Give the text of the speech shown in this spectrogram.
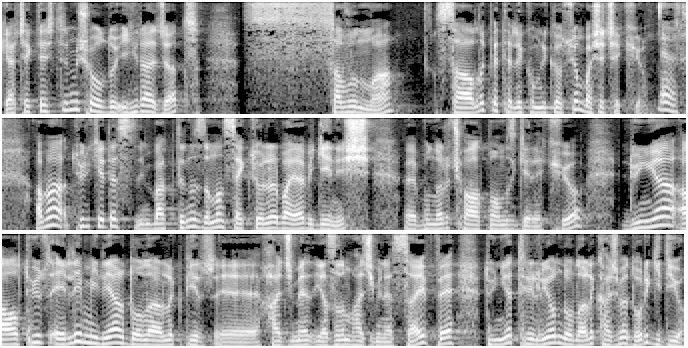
Gerçekleştirmiş olduğu ihracat savunma, sağlık ve telekomünikasyon başı çekiyor. Evet. Ama Türkiye'de baktığınız zaman sektörler bayağı bir geniş. Bunları çoğaltmamız gerekiyor. Dünya 650 milyar dolarlık bir e, hacme yazılım hacmine sahip ve dünya trilyon dolarlık hacme doğru gidiyor.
